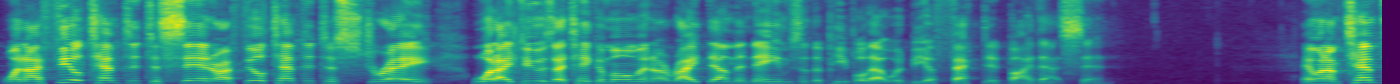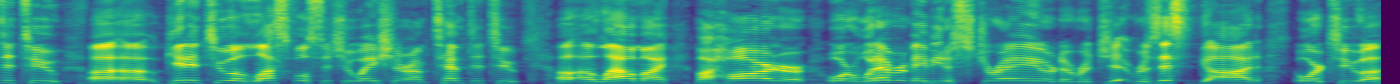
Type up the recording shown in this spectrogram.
when I feel tempted to sin or I feel tempted to stray, what I do is I take a moment, I write down the names of the people that would be affected by that sin. And when I'm tempted to uh, uh, get into a lustful situation or I'm tempted to uh, allow my, my heart or, or whatever it may be to stray or to re- resist God or to, uh,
